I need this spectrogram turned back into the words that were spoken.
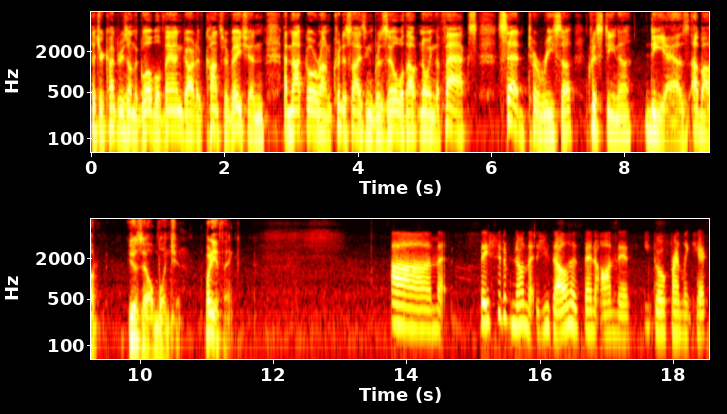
that your country is on the global vanguard of conservation, and not go around criticizing Brazil without knowing the facts, said Teresa Cristina Diaz about Gisele Bündchen. What do you think? Um, they should have known that Giselle has been on this eco-friendly kick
